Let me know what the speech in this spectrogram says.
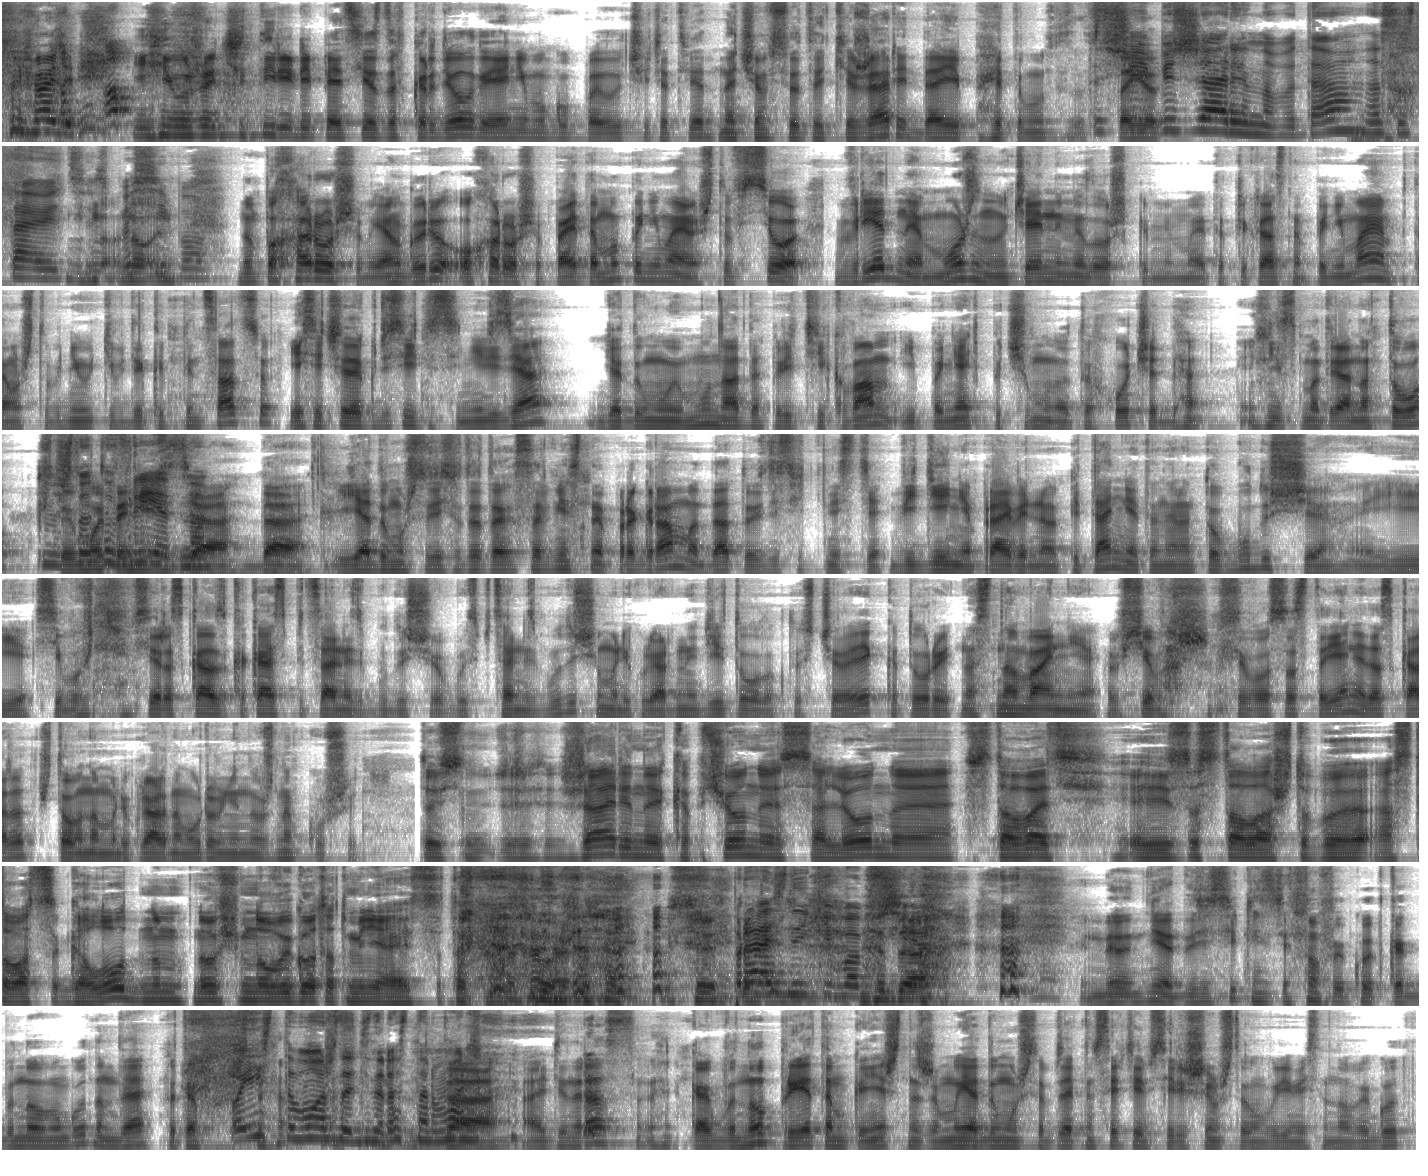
Понимаете? И уже 4 или 5 съездов кардиолога я не могу получить ответ, на чем все-таки жарить, да, и поэтому Еще и без жареного, да, нас оставите. Спасибо. Ну, по-хорошему, я вам говорю о хорошем. Поэтому мы понимаем, что все вредное можно, но чайными ложками. Мы это прекрасно понимаем, потому что не уйти в декомпенсацию. Если человеку действительно нельзя, я думаю, ему надо прийти к вам и понять, почему он это хочет, да, несмотря на то, Ну, что ему это нельзя. Да. И я думаю, что здесь вот эта совместная программа, да, то есть в действительности введение правильного питания, это, наверное, то будущее. И сегодня все рассказывают, какая специальность будущего. Будет специальность будущего молекулярный диетолог, то есть человек, который на основании вообще вашего всего состояния, да, скажет, что вам на молекулярном уровне нужно кушать. То есть э, жареное, копченое, соленое, вставать из-за стола, чтобы оставаться голодным. Ну, в общем, Новый год отменяется. Праздники вообще. Ну, нет, в действительности Новый год как бы Новым годом, да? Поесть-то можно один раз нормально. Да, один раз, как бы, но при этом, конечно же, мы, я думаю, что обязательно встретимся и решим, что мы будем вместе на Новый год.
